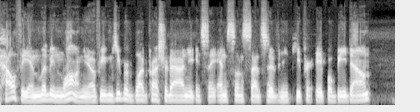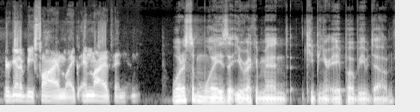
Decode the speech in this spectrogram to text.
healthy and living long. You know, if you can keep your blood pressure down, you can stay insulin sensitive, and you keep your ApoB down, you're going to be fine. Like in my opinion. What are some ways that you recommend keeping your ApoB down?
